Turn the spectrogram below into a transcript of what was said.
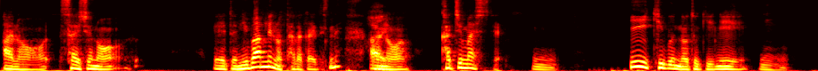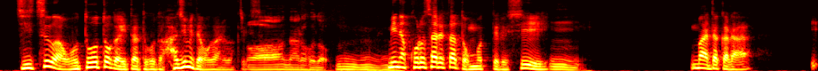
あの、最初の、えっ、と、2番目の戦いですね。はいあの、勝ちまして、うん。いい気分の時に、うん。実実は弟がいたってことが初めてわかるわけですよ。ああ、なるほど。うんうん。みんな殺されたと思ってるしう、ん。まあだから、い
